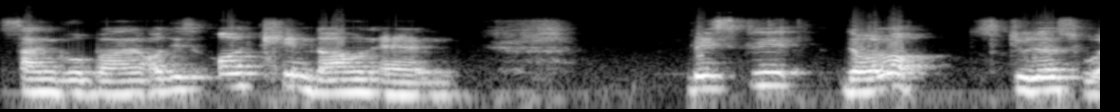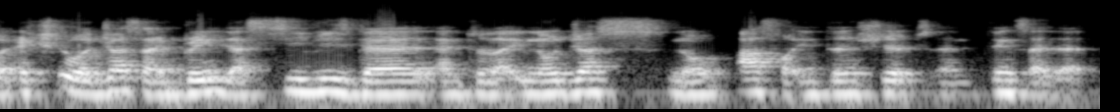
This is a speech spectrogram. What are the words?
Saint-Gobain, all this all came down, and basically there were a lot of students were actually were just like bring their CVs there and to like you know just you know ask for internships and things like that.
